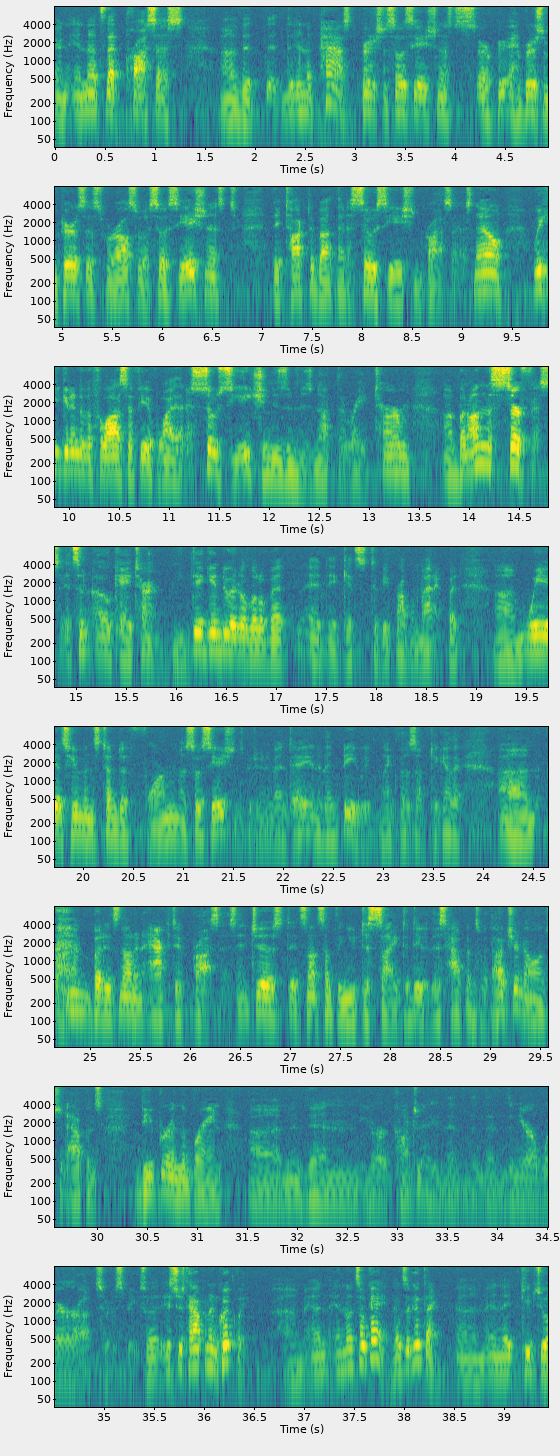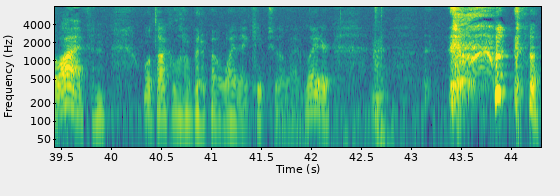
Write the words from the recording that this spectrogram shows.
and, and that's that process uh, that, that, that, in the past, British associationists or British empiricists were also associationists. They talked about that association process. Now, we could get into the philosophy of why that associationism is not the right term, uh, but on the surface, it's an okay term. You dig into it a little bit, it, it gets to be problematic. But um, we as humans tend to form associations between event A and event B. We link those up together. Um, but it's not an active process. It just, it's not something you decide to do. This happens without your knowledge. It happens deeper in the brain um, than conscious, than, than, than, you're aware of, so to speak. So it's just happening quickly. Um, and, and that's okay. That's a good thing. Um, and it keeps you alive. And we'll talk a little bit about why that keeps you alive later.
